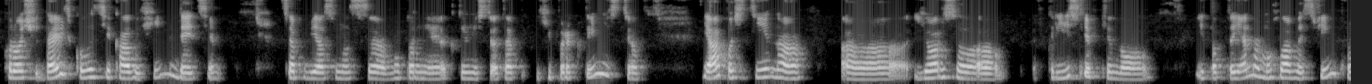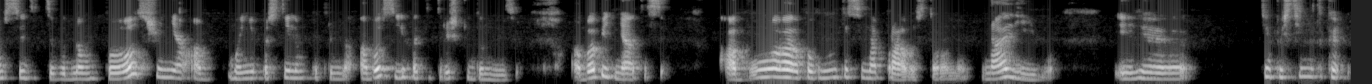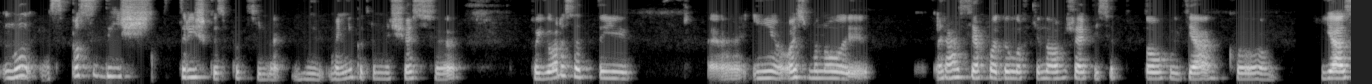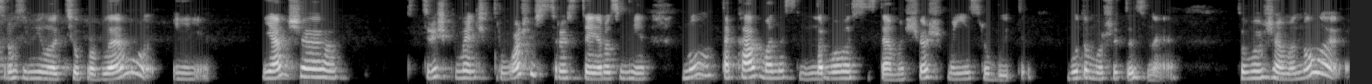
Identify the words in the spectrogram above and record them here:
Коротше, навіть коли цікавий фільм йдеться, це пов'язано з моторною активністю та гіперактивністю, я постійно а, йорзала в кріслі в кіно. І тобто я не могла весь фільм просидіти в одному положенні, а мені постійно потрібно або з'їхати трішки донизу, або піднятися, або повернутися на праву сторону, на ліву. І я постійно таке, ну, посиди трішки спокійно. Ні, мені потрібно щось е, пойорзати. Е, і ось минулий раз я ходила в кіно вже після того, як я зрозуміла цю проблему, і я вже трішки менше тривожусь через це і розумію, ну, така в мене нервова система, що ж мені зробити? Будемо жити з нею. Тому вже минуле е,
